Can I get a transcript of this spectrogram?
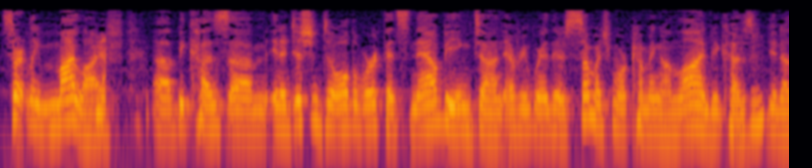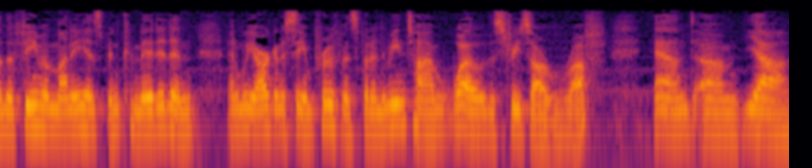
certainly my life, uh, because um, in addition to all the work that's now being done everywhere, there's so much more coming online because mm-hmm. you know the FEMA money has been committed and and we are going to see improvements. But in the meantime, whoa, the streets are rough and um, yeah,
